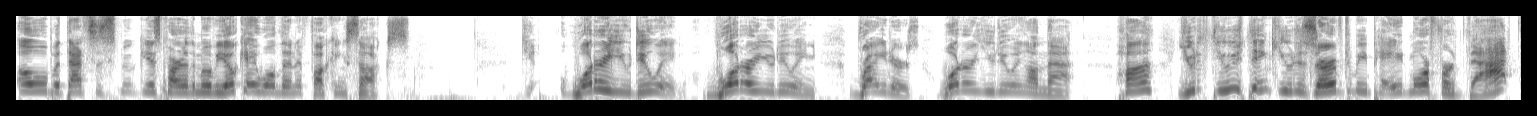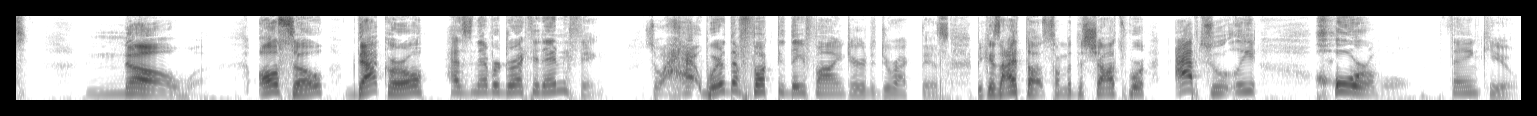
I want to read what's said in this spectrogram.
Oh, but that's the spookiest part of the movie. Okay, well then it fucking sucks. What are you doing? What are you doing? Writers, what are you doing on that? Huh? You you think you deserve to be paid more for that? No. Also, that girl has never directed anything. So ha- where the fuck did they find her to direct this? Because I thought some of the shots were absolutely horrible. Thank you.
